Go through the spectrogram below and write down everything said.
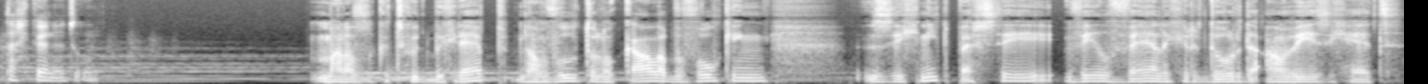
daar kunnen doen. Maar als ik het goed begrijp, dan voelt de lokale bevolking zich niet per se veel veiliger door de aanwezigheid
